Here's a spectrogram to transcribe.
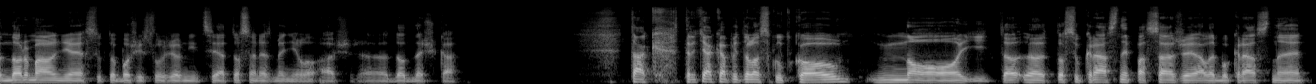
normálne sú to boží služovníci a to sa nezmenilo až e, do dneška. Tak, tretia kapitola skutkov. No, to, e, to sú krásne pasáže alebo krásne,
